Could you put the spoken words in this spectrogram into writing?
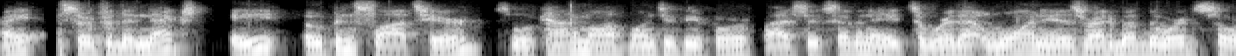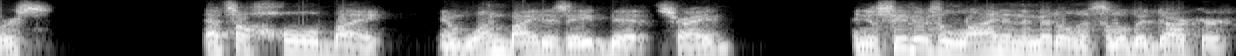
right? So for the next eight open slots here, so we'll count them off, one, two, three, four, five, six, seven, eight. So where that one is right above the word source, that's a whole byte. And one byte is eight bits, right? And you'll see there's a line in the middle that's a little bit darker.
